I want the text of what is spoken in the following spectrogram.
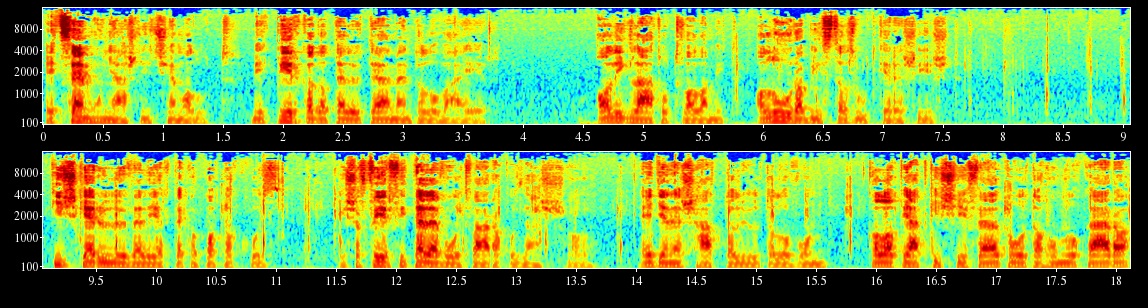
Egy szemhunyásnyit sem aludt, még pirkadat előtt elment a lováért. Alig látott valamit, a lóra bízta az útkeresést. Kis kerülővel értek a patakhoz, és a férfi tele volt várakozással. Egyenes háttal ült a lovon, kalapját kisé feltolta a homlokára,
